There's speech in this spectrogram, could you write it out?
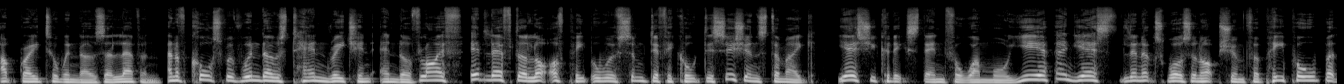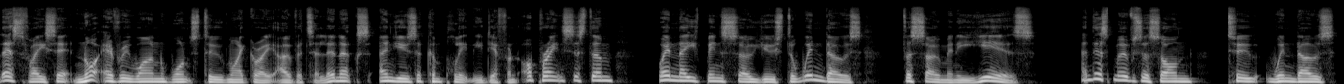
upgrade to Windows 11. And of course, with Windows 10 reaching end of life, it left a lot of people with some difficult decisions to make. Yes, you could extend for one more year, and yes, Linux was an option for people, but let's face it, not everyone wants to migrate over to Linux and use a completely different operating system when they've been so used to Windows for so many years. And this moves us on to Windows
